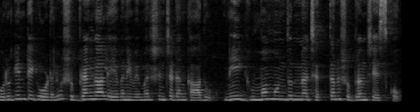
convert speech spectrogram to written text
పొరుగింటి గోడలు శుభ్రంగా లేవని విమర్శించడం కాదు. నీ గుమ్మం ముందున్న చెత్తను శుభ్రం చేసుకో.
